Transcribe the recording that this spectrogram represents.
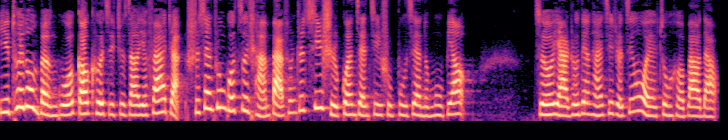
以推动本国高科技制造业发展，实现中国自产百分之七十关键技术部件的目标。自由亚洲电台记者金伟综合报道。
